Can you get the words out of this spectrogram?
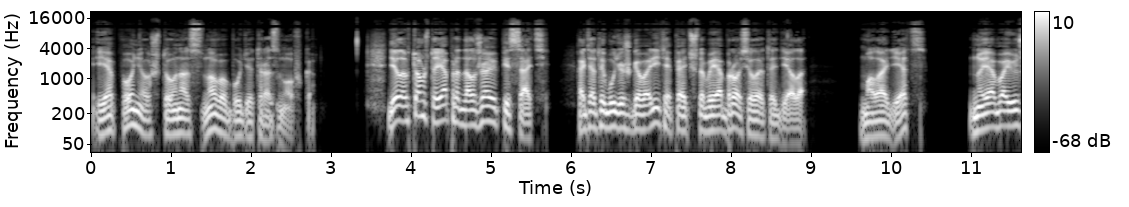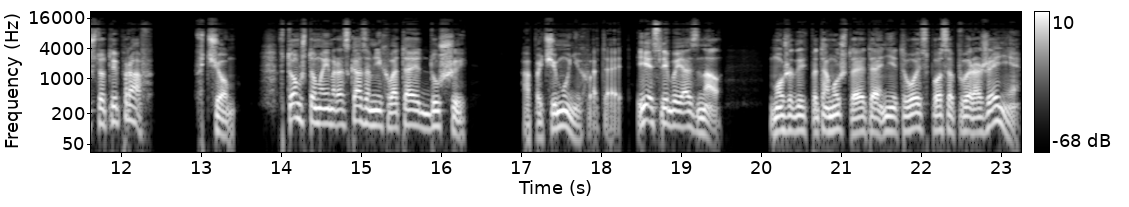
Я понял, что у нас снова будет размовка. Дело в том, что я продолжаю писать, хотя ты будешь говорить опять, чтобы я бросил это дело. Молодец. Но я боюсь, что ты прав. В чем? В том, что моим рассказам не хватает души. А почему не хватает? Если бы я знал. Может быть, потому что это не твой способ выражения?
